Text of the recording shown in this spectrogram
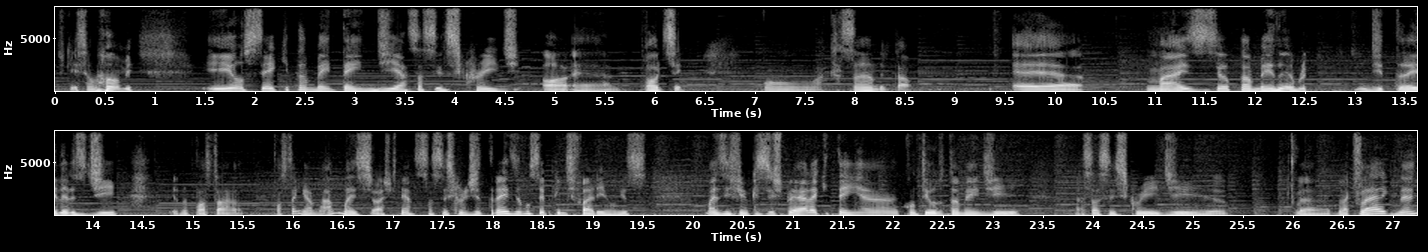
acho que esse é o nome. E eu sei que também tem de Assassin's Creed é, Odyssey, com a Cassandra e tal. É, mas eu também lembro de trailers de. Eu não posso estar. Posso estar enganado, mas eu acho que tem Assassin's Creed 3 eu não sei porque eles fariam isso. Mas enfim, o que se espera é que tenha conteúdo também de Assassin's Creed uh, Black Flag, né?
